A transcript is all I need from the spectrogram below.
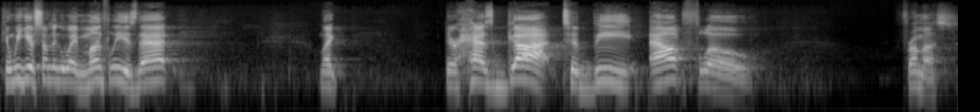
can we give something away monthly? Is that like there has got to be outflow from us?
